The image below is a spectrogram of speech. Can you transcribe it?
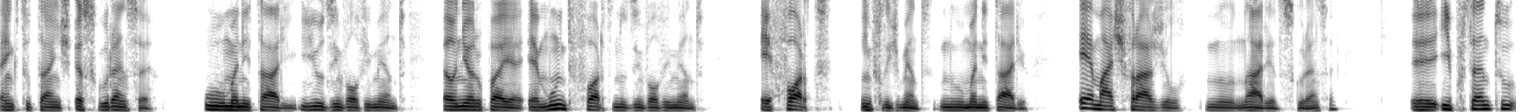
em que tu tens a segurança, o humanitário e o desenvolvimento. A União Europeia é muito forte no desenvolvimento, é forte, infelizmente, no humanitário, é mais frágil no, na área de segurança. Eh, e, portanto,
